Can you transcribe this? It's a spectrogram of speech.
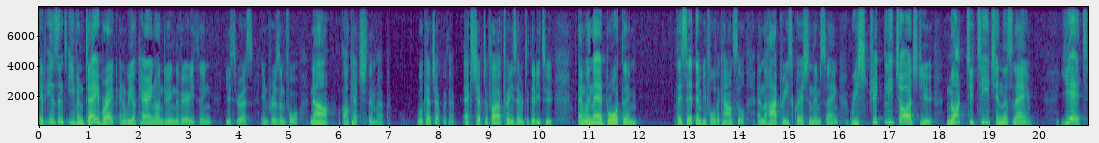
It isn't even daybreak, and we are carrying on doing the very thing you threw us in prison for. Now I'll catch them up. We'll catch up with them. Acts chapter 5, 27 to 32. And when they had brought them, they set them before the council, and the high priest questioned them, saying, We strictly charged you not to teach in this name. Yet,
